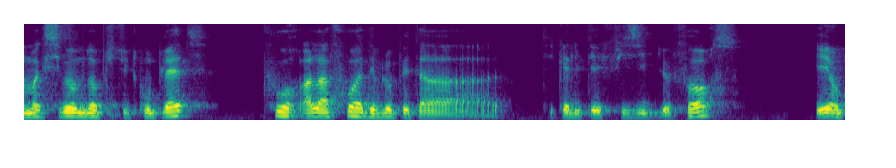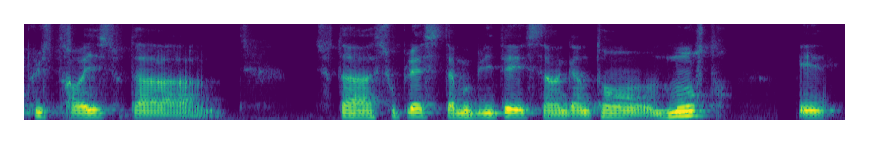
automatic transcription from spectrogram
maximum d'amplitude complète pour à la fois développer ta, tes qualités physiques de force et en plus travailler sur ta, sur ta souplesse, ta mobilité. C'est un gain de temps monstre et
